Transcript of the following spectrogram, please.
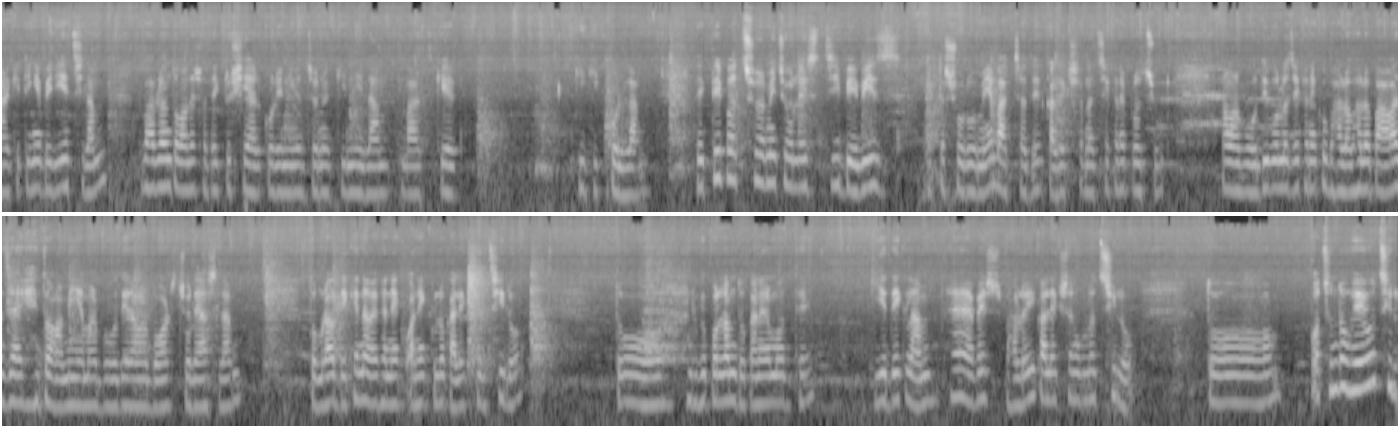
মার্কেটিংয়ে বেরিয়েছিলাম। ভাবলাম তোমাদের সাথে একটু শেয়ার করে নেওয়ার জন্য কী নিলাম বা আজকের কী কী করলাম। দেখতেই পাচ্ছ আমি চলে এসেছি বেবিজ একটা শোরুমে বাচ্চাদের কালেকশন আছে এখানে প্রচুর। আমার বৌদি বলল যেখানে খুব ভালো ভালো পাওয়া যায়, তো আমি আমার বৌদির, আমার বর চলে আসলাম। তোমরাও দেখে নাও এখানে অনেকগুলো কালেকশন ছিল। তো ঢুকে পড়লাম দোকানের মধ্যে। গিয়ে দেখলাম হ্যাঁ বেশ ভালোই কালেকশানগুলো ছিল। তো পছন্দ হয়েও ছিল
